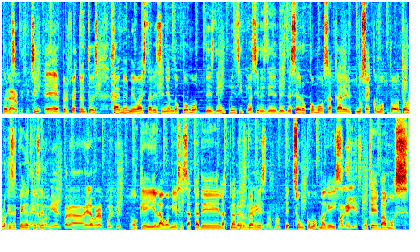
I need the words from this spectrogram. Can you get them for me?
Tal vez Claro que sí. Sí, eh, perfecto. Entonces Jaime me va a estar enseñando cómo desde un principio, así desde, desde cero, cómo sacar el, no sé, como to- todo lo que se tenga que El hacer. aguamiel para elaborar pulque. Ok, y el aguamiel se saca de las plantas verdes. magueyes, ajá. De- son como magueyes. Magueyes. Ok, vamos.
